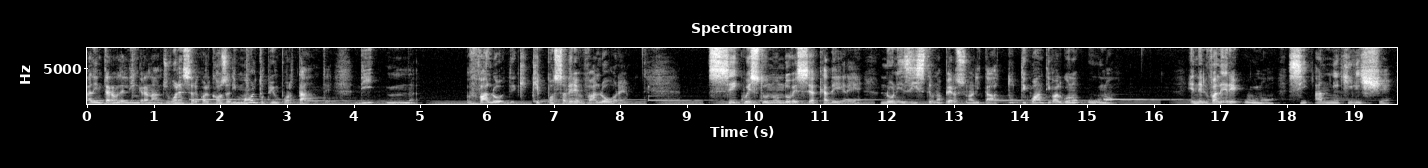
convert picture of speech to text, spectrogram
all'interno dell'ingranaggio, vuole essere qualcosa di molto più importante, di, mh, mm, valo- che, che possa avere valore. Se questo non dovesse accadere, non esiste una personalità, tutti quanti valgono uno e nel valere uno si annichilisce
